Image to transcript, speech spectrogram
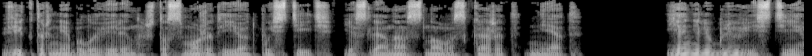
Виктор не был уверен, что сможет ее отпустить, если она снова скажет «нет». «Я не люблю вести»,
